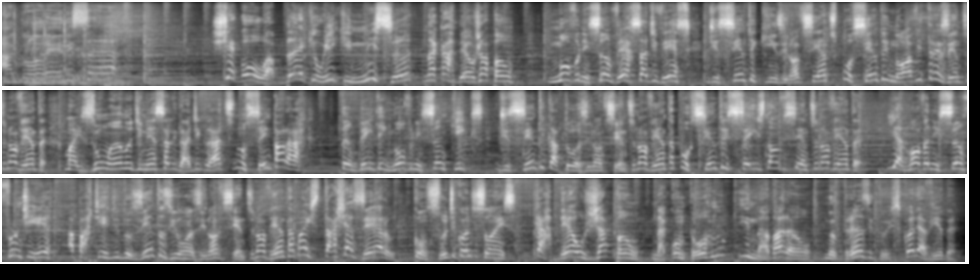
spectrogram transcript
Agora é Nissan. Chegou a Black Week Nissan na Cardel Japão. Novo Nissan Versa Advance de 115.900 por 109.390, mais um ano de mensalidade grátis no sem parar. Também tem novo Nissan Kicks de 114.990 por 106.990 e a nova Nissan Frontier a partir de 211.990 mais taxa zero. Consulte condições. Cardel Japão, na Contorno e na Barão. No trânsito, escolha a vida.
